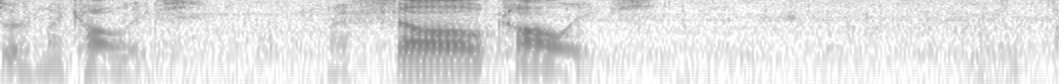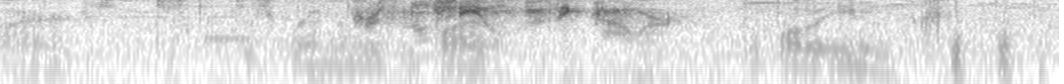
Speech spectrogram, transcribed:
Sort of my colleagues. My fellow colleagues. Open fire. Just, just, just randomly open fire. Don't bother aiming.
